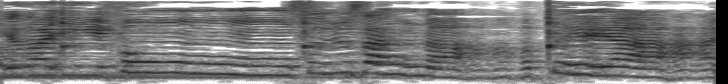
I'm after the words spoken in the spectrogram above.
一个一封书上啊，白呀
